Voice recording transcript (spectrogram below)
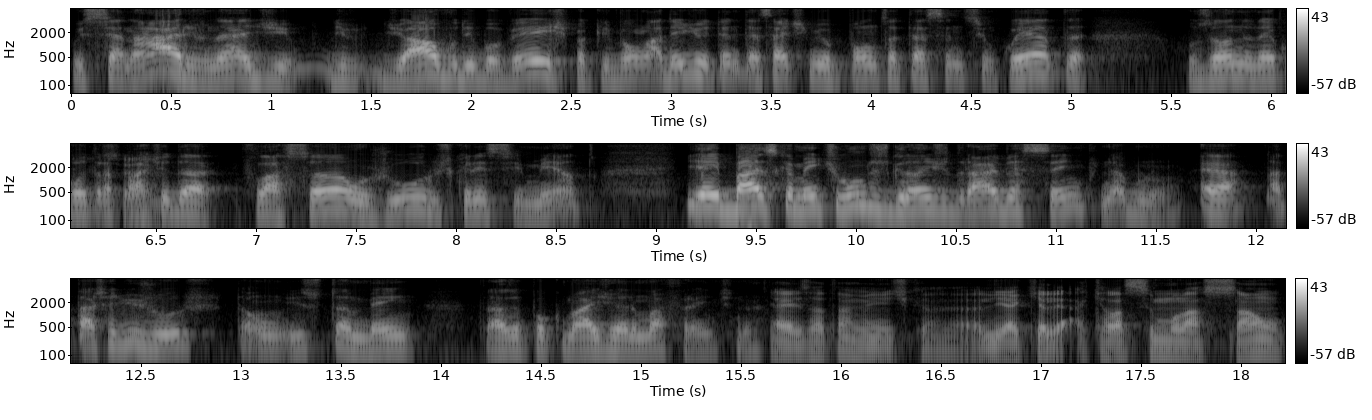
os cenários né, de, de, de, alvo do Ibovespa, que vão lá desde 87 mil pontos até 150, usando né, contrapartida inflação, juros, crescimento. E aí, basicamente, um dos grandes drivers sempre, né, Bruno, é a taxa de juros. Então, isso também traz um pouco mais de ânimo à frente. Né? É, exatamente, cara. Ali, aquele, aquela simulação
